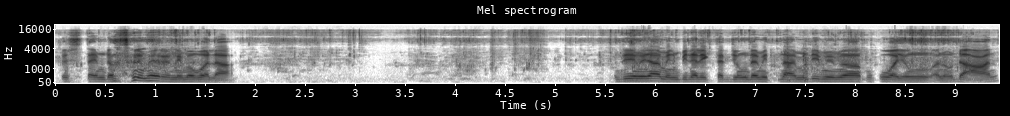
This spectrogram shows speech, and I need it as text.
First time daw ito ni Meron ni mawala. Hindi namin namin binaliktad yung damit namin. Hindi may makukuha yung ano, daan.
